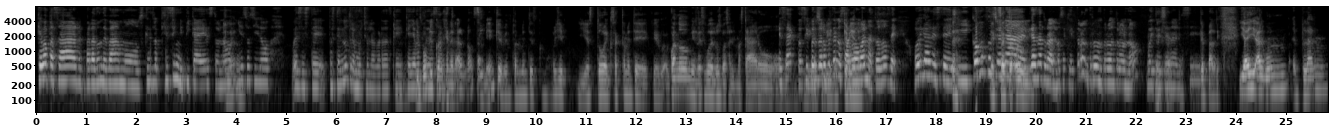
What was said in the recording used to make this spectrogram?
¿qué va a pasar? ¿Para dónde vamos? ¿Qué es lo qué significa esto? ¿no? Y eso ha sido pues este, pues te nutre mucho, la verdad, que, que hayamos Y público en general, ¿no? También, que eventualmente es como, oye, ¿y esto exactamente, que, cuándo mi recibo de luz va a salir más caro? Exacto, sí, pues de repente nos arroban a todos de, oigan, este, ¿y cómo funciona el gas natural? No sé qué, tron, tron, tron, tron, ¿no? Voy a sí. Qué padre. ¿Y hay algún plan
